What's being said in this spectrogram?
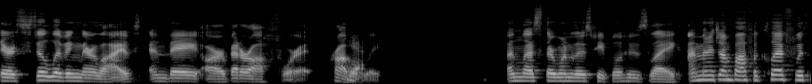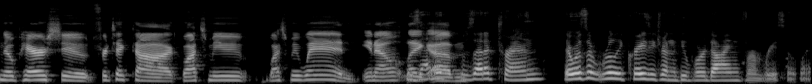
they're still living their lives and they are better off for it, probably. Unless they're one of those people who's like, I'm gonna jump off a cliff with no parachute for TikTok. Watch me, watch me win. You know, Was like that a- um, was that a trend? There was a really crazy trend that people were dying from recently.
